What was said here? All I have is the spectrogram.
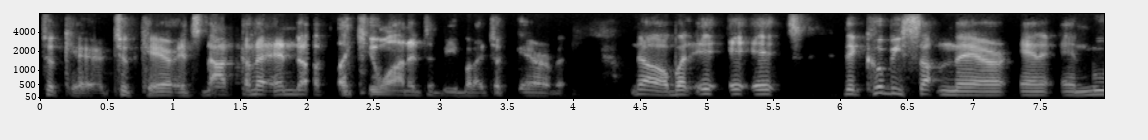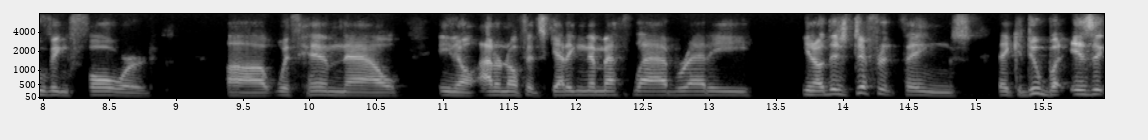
"Took care, took care. It's not going to end up like you want it to be, but I took care of it." No, but it, it it's there could be something there, and and moving forward uh, with him now. You know, I don't know if it's getting the meth lab ready. You know, there's different things they could do, but is it?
